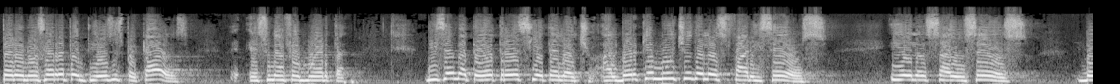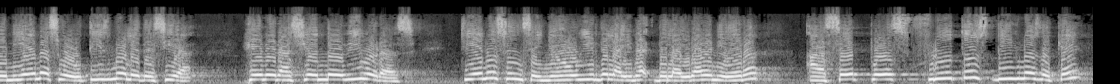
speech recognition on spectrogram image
pero no se ha arrepentido de sus pecados. Es una fe muerta. Dice Mateo 3, 7 al 8, al ver que muchos de los fariseos y de los saduceos venían a su bautismo, les decía, generación de víboras, ¿quién os enseñó a huir de la ira, de la ira venidera? Haced pues frutos dignos de qué?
